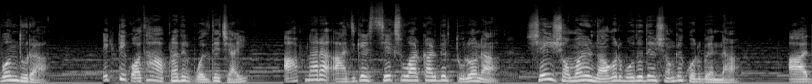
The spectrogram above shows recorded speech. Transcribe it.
বন্ধুরা, একটি কথা আপনাদের বলতে চাই। আপনারা আজকের সেক্স ওয়ার্কারদের তুলনা সেই সময়ের নগরবধূদের সঙ্গে করবেন না। আজ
